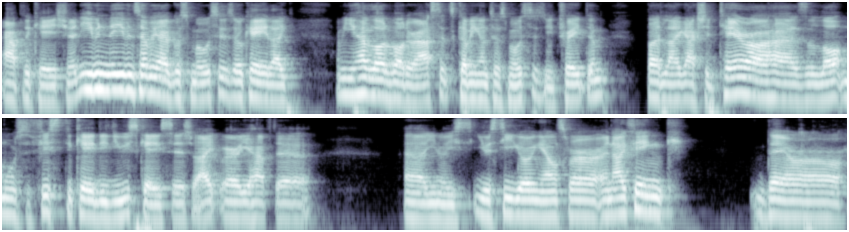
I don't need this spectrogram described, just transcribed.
application. Even even something like Osmosis, okay, like I mean you have a lot of other assets coming onto Osmosis, you trade them, but like actually Terra has a lot more sophisticated use cases, right? Where you have the uh, you know UST going elsewhere, and I think there are.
